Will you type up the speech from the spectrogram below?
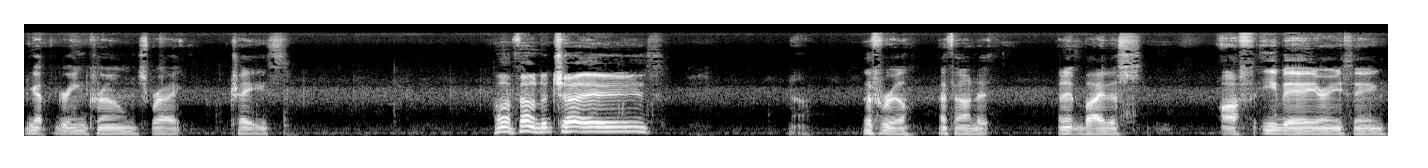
You got the green chrome sprite chase. Oh, I found a chase. No, but for real, I found it. I didn't buy this off eBay or anything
